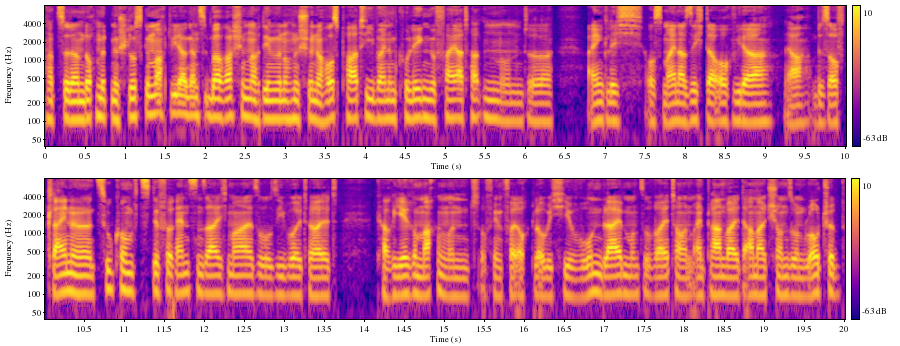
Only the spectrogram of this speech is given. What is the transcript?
hat sie dann doch mit mir Schluss gemacht, wieder ganz überraschend, nachdem wir noch eine schöne Hausparty bei einem Kollegen gefeiert hatten und äh, eigentlich aus meiner Sicht da auch wieder, ja, bis auf kleine Zukunftsdifferenzen, sage ich mal, so sie wollte halt Karriere machen und auf jeden Fall auch, glaube ich, hier wohnen bleiben und so weiter. Und mein Plan war halt damals schon so ein Roadtrip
